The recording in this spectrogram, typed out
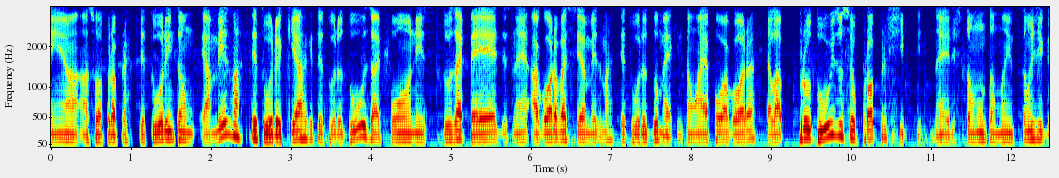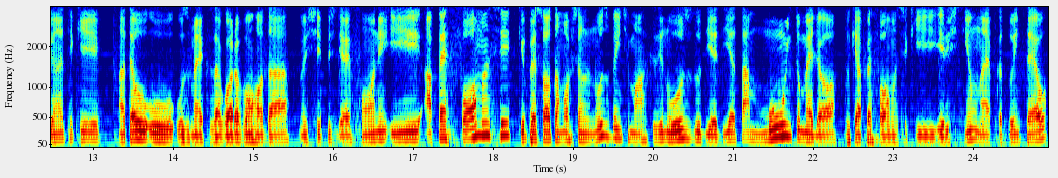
tem a, a sua própria arquitetura. Então é a mesma arquitetura que a arquitetura dos iPhones, dos iPads, né? Agora vai ser a mesma arquitetura do Mac. Então a Apple agora, ela produz o seu próprio chip, né? Eles estão num tamanho tão gigante que até o- o- os Macs agora vão rodar nos chips de iPhone e a performance que o pessoal está mostrando nos benchmarks e no uso do dia a dia está muito melhor do que a performance que eles tinham na época do Intel.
